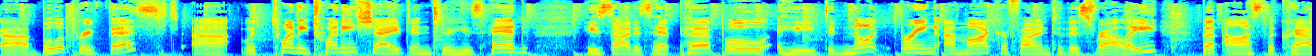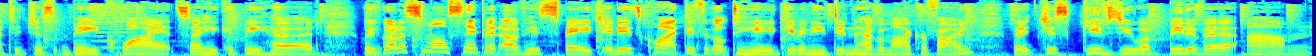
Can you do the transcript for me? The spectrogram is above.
uh, bulletproof vest uh, with 2020 shaved into his head. He's dyed his hair purple. He did not bring a microphone to this rally, but asked the crowd to just be quiet so he could be heard. We've got a small snippet of his speech. It is quite difficult to hear given he didn't have a microphone, but it just gives you a bit of a um,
